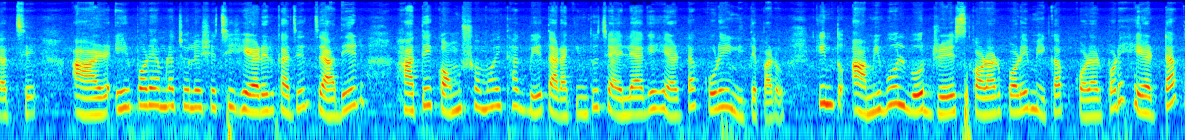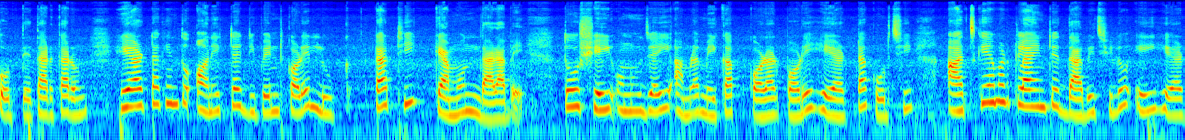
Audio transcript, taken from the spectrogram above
যাচ্ছে। আর এরপরে আমরা চলে এসেছি হেয়ারের কাজে। যাদের হাতে কম সময় থাকবে, তারা কিন্তু চাইলে আগে হেয়ারটা করেই নিতে পারো। কিন্তু আমি বলব ড্রেস করার পরে মেকআপ করার পরে হেয়ারটা করতে। তার কারণ, হেয়ারটা কিন্তু অনেকটা ডিপেন্ড করে লুকটা ঠিক কেমন দাঁড়াবে। তো সেই অনুযায়ী আমরা মেকআপ করার পরে হেয়ারটা করছি। আজকে আমার ক্লায়েন্টের দাবি ছিল এই হেয়ার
